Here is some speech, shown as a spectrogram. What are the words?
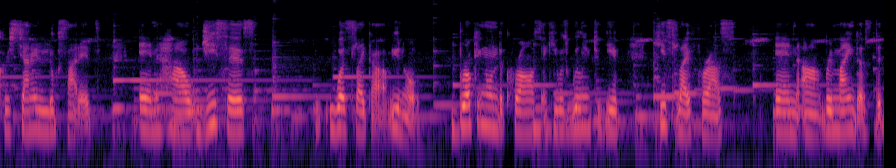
christianity looks at it and how jesus was like a you know broken on the cross and he was willing to give his life for us and uh, remind us that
